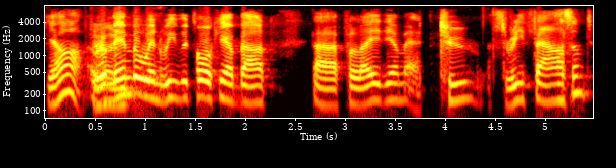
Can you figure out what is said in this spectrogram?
Yeah. Below. Remember when we were talking about uh, palladium at two, 3,000?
